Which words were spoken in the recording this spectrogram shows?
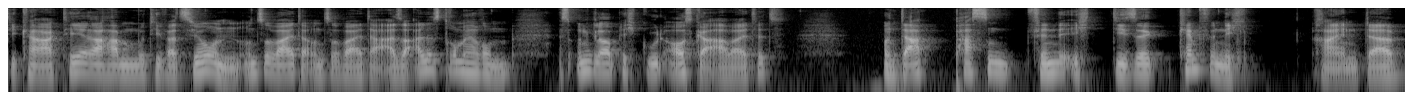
die Charaktere haben Motivationen und so weiter und so weiter. Also alles drumherum ist unglaublich gut ausgearbeitet. Und da passen, finde ich, diese Kämpfe nicht rein. Da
